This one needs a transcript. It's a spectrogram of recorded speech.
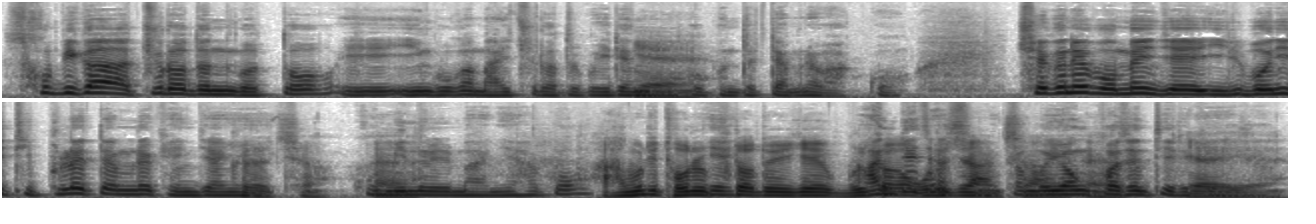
소비가 줄어든 것도 이 인구가 많이 줄어들고 이런 예. 부분들 때문에 왔고 최근에 보면 이제 일본이 디플레 때문에 굉장히 그렇죠. 고민을 예. 많이 하고 아무리 돈을 예. 풀어도 이게 물가가 오르지 않죠. 뭐0% 예. 이렇게 예. 예.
